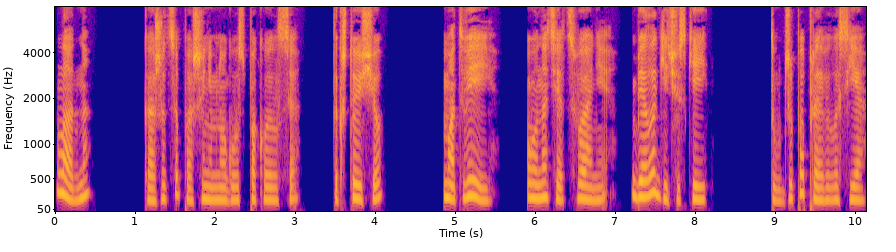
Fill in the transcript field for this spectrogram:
«Ладно». Кажется, Паша немного успокоился. «Так что еще?» «Матвей. Он отец Вани. Биологический». Тут же поправилась я.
